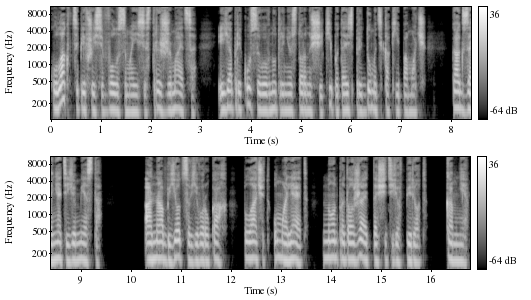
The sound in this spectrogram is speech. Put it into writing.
Кулак, вцепившийся в волосы моей сестры, сжимается, и я прикусываю внутреннюю сторону щеки, пытаясь придумать, как ей помочь, как занять ее место. Она бьется в его руках, плачет, умоляет, но он продолжает тащить ее вперед, ко мне.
